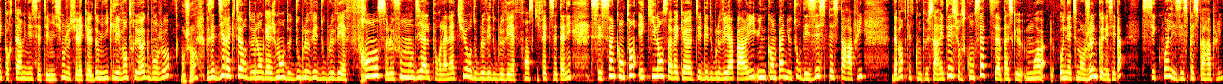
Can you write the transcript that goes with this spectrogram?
Et pour terminer cette émission, je suis avec euh, Dominique Léventruoc. Bonjour. Bonjour. Vous êtes directeur de l'engagement de WWF France, le Fonds mondial pour la nature, WWF France qui fête cette année ses 50 ans et qui lance avec euh, TBWA Paris une campagne autour des espèces parapluies. D'abord, peut-être qu'on peut, s'arrêter sur ce concept parce que moi, honnêtement, je ne connaissais pas. C'est quoi les espèces parapluies?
